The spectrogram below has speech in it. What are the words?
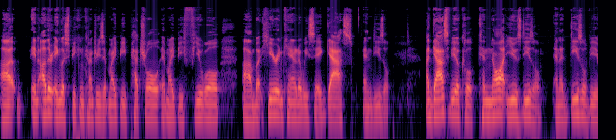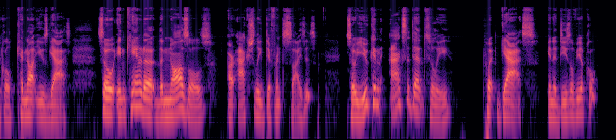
Uh, in other English speaking countries, it might be petrol, it might be fuel. Um, but here in Canada, we say gas and diesel a gas vehicle cannot use diesel and a diesel vehicle cannot use gas. So in Canada, the nozzles are actually different sizes. So you can accidentally put gas in a diesel vehicle,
